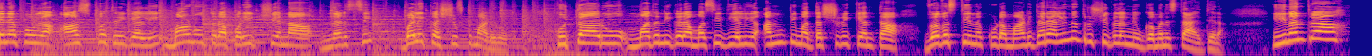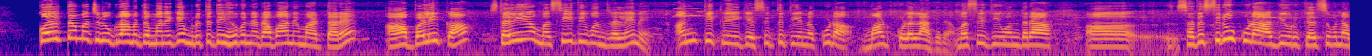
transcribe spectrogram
ಏನಪ್ಪೋ ಆಸ್ಪತ್ರೆಯಲ್ಲಿ ಮರಣೋತ್ತರ ಪರೀಕ್ಷೆಯನ್ನ ನಡೆಸಿ ಬಳಿಕ ಶಿಫ್ಟ್ ಮಾಡಿರೋದು. ಕುತ್ತಾರು ಮದನಿಗರ ಮಸೀದಿಯಲ್ಲಿ ಅಂತಿಮ ದರ್ಶನಕ್ಕೆ ಅಂತ ವ್ಯವಸ್ಥೆಯನ್ನು ಕೂಡ ಮಾಡಿದ್ದಾರೆ. ಅಲ್ಲಿನ ದೃಶ್ಯಗಳನ್ನು ನೀವು ಗಮನಿಸ್ತಾ ಇದ್ದೀರಾ. ಈ ನಂತರ ಕೊಲ್ತಮಜಲು ಗ್ರಾಮದ ಮನೆಗೆ ಮೃತದೇಹವನ್ನು ರವಾನೆ ಮಾಡ್ತಾರೆ. ಆ ಬಳಿಕ ಸ್ಥಳೀಯ ಮಸೀದಿ ಒಂದರಲ್ಲೇನೆ ಅಂತ್ಯಕ್ರಿಯೆಗೆ ಸಿದ್ಧತೆಯನ್ನು ಕೂಡ ಮಾಡಿಕೊಳ್ಳಲಾಗಿದೆ. ಮಸೀದಿ ಒಂದರ ಸದಸ್ಯರೂ ಕೂಡ ಆಗಿ ಇವರು ಕೆಲಸವನ್ನು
